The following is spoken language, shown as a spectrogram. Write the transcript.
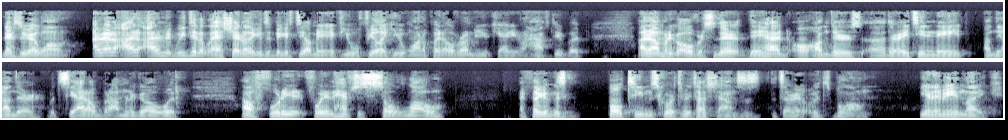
Next week I won't. I mean, I, I, we did it last year. I don't think it's the biggest deal. I mean, if you feel like you want to play an over under, you can. You don't have to, but I know I'm going to go over. So they they had all unders. Uh, they're 18 and eight on the under with Seattle, but I'm going to go with oh 40, 40 and a half is just so low. I feel like if this both teams score three touchdowns, it's already it's blown. You know what I mean? Like,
